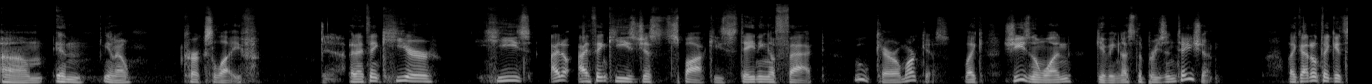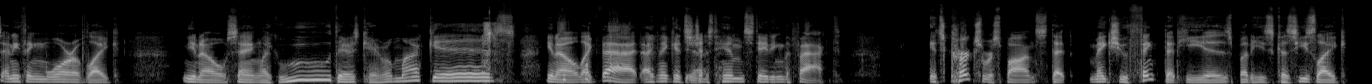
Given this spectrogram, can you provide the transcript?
Um, in you know, Kirk's life. Yeah. And I think here he's I don't I think he's just Spock. He's stating a fact. Ooh, Carol Marcus. Like she's the one giving us the presentation. Like I don't think it's anything more of like, you know, saying like, "Ooh, there's Carol Marcus," you know, like that. I think it's Yeah. just him stating the fact. It's Kirk's response that makes you think that he is, but he's because he's like,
